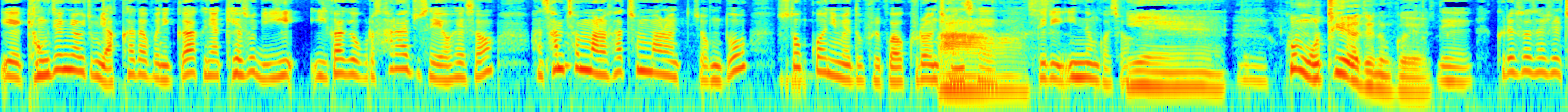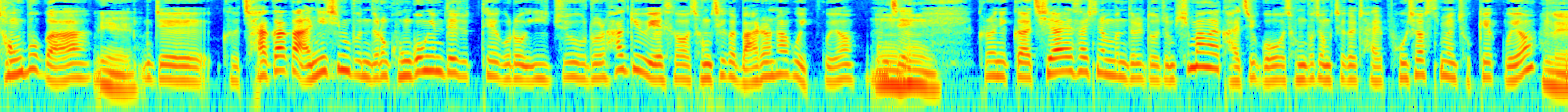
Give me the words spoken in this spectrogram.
이게 경쟁력이 좀 약하다 보니까 그냥 계속 이, 이 가격으로 살아 주세요 해서 한 3천만 원, 4천만 원 정도 수도권임에도 불구하고 그런 아, 전세들이 아. 있는 거죠. 예. 네. 그럼 어떻게 해야 되는 거예요? 네. 그래서 사실 정부가 예. 이제 그 자가가 아니신 분들은 공공임대주택으로 이주를 하기 위해서 정책을 마련하고 있고요. 현재 음. 그러니까 지하에 사시는 분들도 좀 희망을 가지고 정부 정책을 잘 보셨으면 좋겠고요. 네.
